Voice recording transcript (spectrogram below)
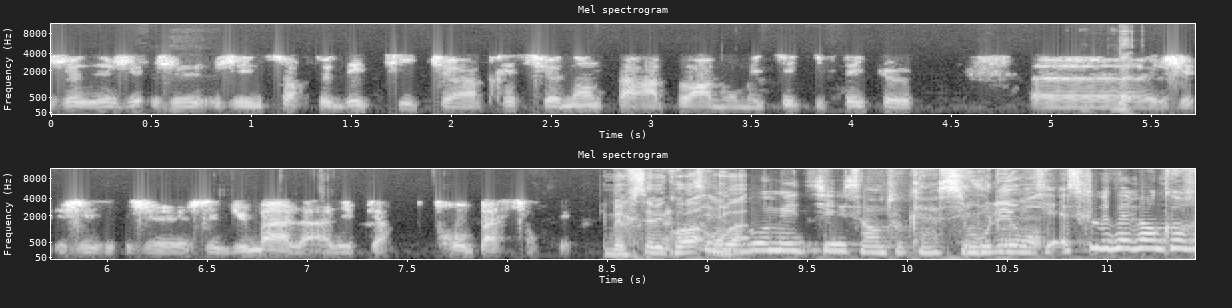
j'ai une sorte d'éthique impressionnante par rapport à mon métier qui fait que euh, bah- j'ai du mal à les faire trop patienter. Mais vous savez quoi C'est un beau métier, ça en tout cas. Si Est-ce que vous avez encore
